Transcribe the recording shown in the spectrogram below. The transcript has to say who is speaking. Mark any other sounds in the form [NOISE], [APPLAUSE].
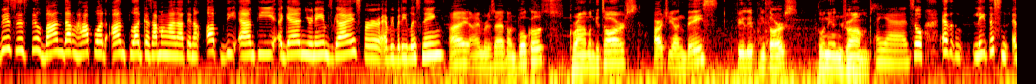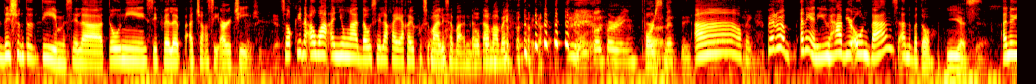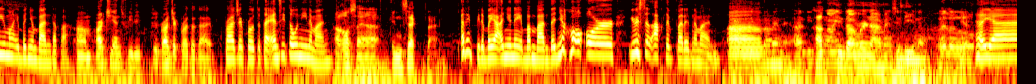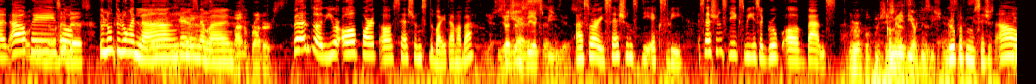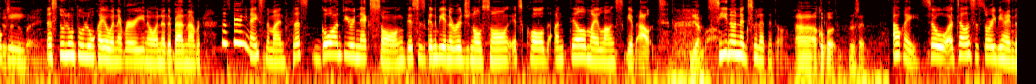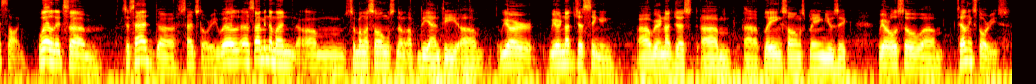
Speaker 1: This is still Bandang Hapon Unplugged. Kasama nga natin ang Up the Ante. Again, your names, guys, for everybody listening.
Speaker 2: Hi, I'm Rosette on vocals.
Speaker 3: Cram on guitars.
Speaker 4: Archie on bass.
Speaker 5: Philip guitars.
Speaker 3: Tony on drums.
Speaker 1: Ayan. So, et- latest addition to the team, sila Tony, si Philip, at saka si Archie. So, kinaawaan nyo nga daw sila kaya kayo po sumali sa banda.
Speaker 2: Opo.
Speaker 1: Tama ba yun? [LAUGHS] [LAUGHS]
Speaker 4: We call for reinforcement eh.
Speaker 1: ah, okay. Pero, ano yan, you have your own bands? Ano ba to?
Speaker 4: Yes.
Speaker 1: Ano yung mga iba nyong banda pa?
Speaker 4: Um, Archie and Philip, Project Prototype.
Speaker 1: Project Prototype. And si Tony naman?
Speaker 3: Ako sa Insecta.
Speaker 1: Ano, yung pinabayaan nyo na yung ibang banda nyo? [LAUGHS] Or you're still active pa rin naman?
Speaker 4: Um,
Speaker 5: Pa rin eh. Andito nga yung drummer namin, si Dino.
Speaker 3: Hello.
Speaker 2: Yes.
Speaker 1: Ayan. Ah, okay.
Speaker 2: Hi,
Speaker 1: So,
Speaker 2: Bes.
Speaker 1: tulong-tulungan lang.
Speaker 4: Yes,
Speaker 1: Galing naman.
Speaker 3: Band of Brothers.
Speaker 1: Pero ano you're all part of Sessions Dubai, tama ba?
Speaker 3: Yes.
Speaker 2: Sessions
Speaker 4: Yes.
Speaker 2: DXP, yes.
Speaker 1: Ah, sorry, Sessions DXB. Sessions DXB is a group of bands.
Speaker 3: Group of musicians.
Speaker 4: community of musicians.
Speaker 1: Group of musicians. Ah,
Speaker 2: Dito sa
Speaker 1: okay.
Speaker 2: Dubai.
Speaker 1: Tapos tulong-tulong kayo whenever, you know, another band member. That's very nice naman. Let's go on to your next song. This is gonna be an original song. It's called Until My Lungs Give Out.
Speaker 2: Yeah.
Speaker 1: Sino nagsulat nito?
Speaker 2: Ah, ako po, Rosette.
Speaker 1: Okay, so uh, tell us the story behind the song.
Speaker 2: Well, it's um it's a sad uh, sad story. Well, uh, sa amin naman um sa mga songs ng Up the Ante, um we are we are not just singing. Uh, we are not just um uh, playing songs, playing music. We are also um, telling stories.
